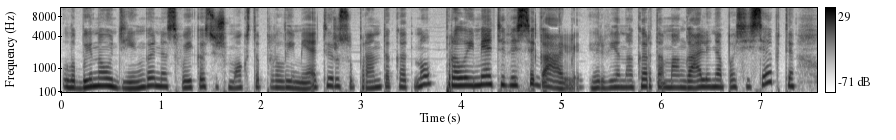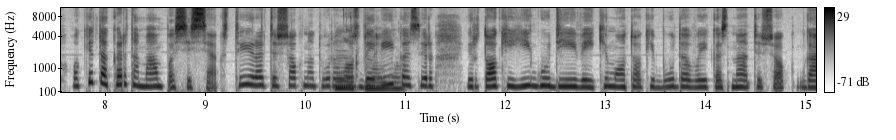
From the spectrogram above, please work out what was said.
labai naudinga, nes vaikas išmoksta pralaimėti ir supranta, kad, nu, pralaimėti visi gali. Ir vieną kartą man gali nepasisekti, o kitą kartą man pasiseks. Tai yra tiesiog natūralus Normalu. dalykas ir, ir tokį įgūdį įveikimo, tokį būdą vaikas, na, tiesiog gali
